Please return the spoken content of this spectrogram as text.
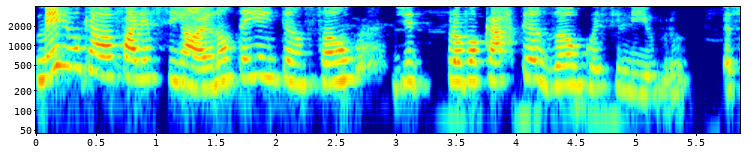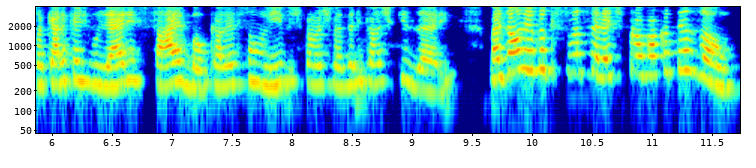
mesmo que ela fale assim, ó, eu não tenho a intenção de provocar tesão com esse livro. Eu só quero que as mulheres saibam que elas são livres para elas fazerem o que elas quiserem. Mas é um livro que, se você ler, te provoca tesão.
